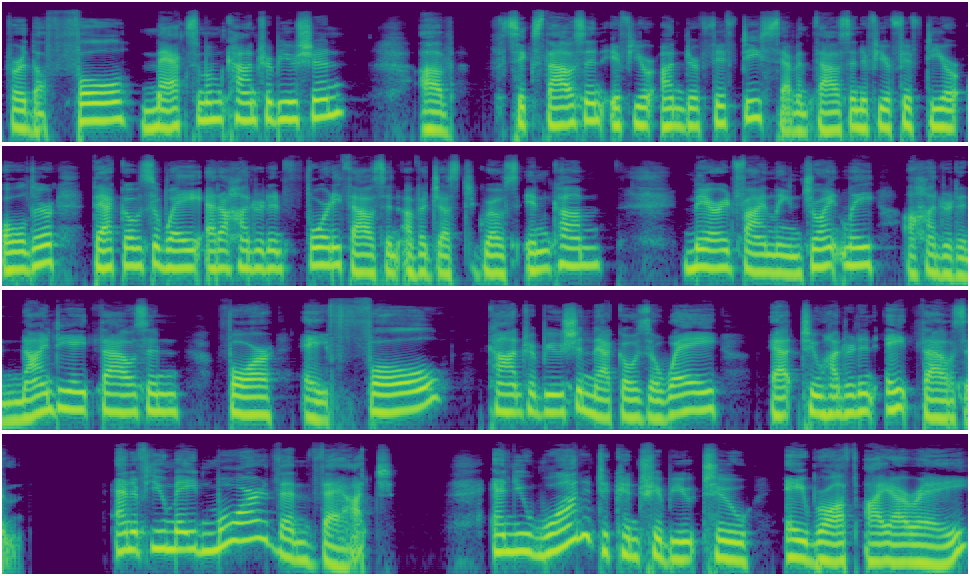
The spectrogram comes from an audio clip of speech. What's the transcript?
for the full maximum contribution of 6,000 if you're under 50, 7,000 if you're 50 or older. That goes away at 140,000 of adjusted gross income. Married filing jointly, 198,000 for a full contribution that goes away at 208,000. And if you made more than that and you wanted to contribute to a Roth IRA,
